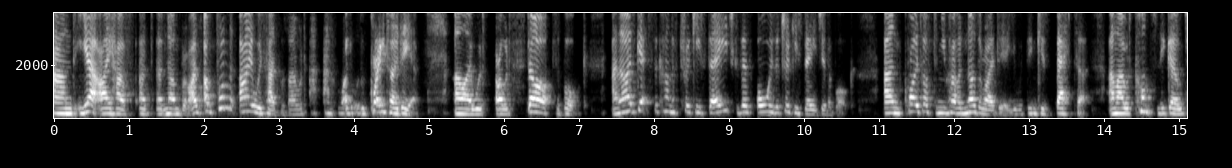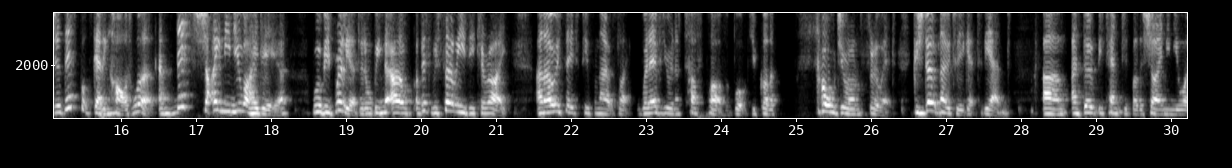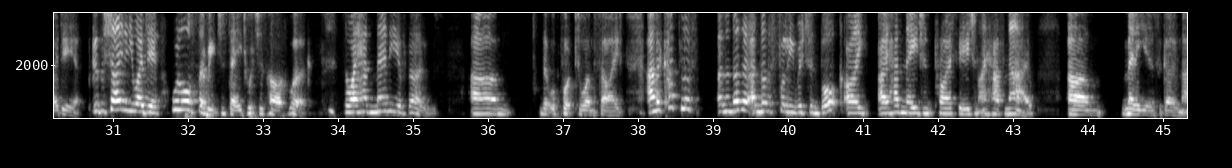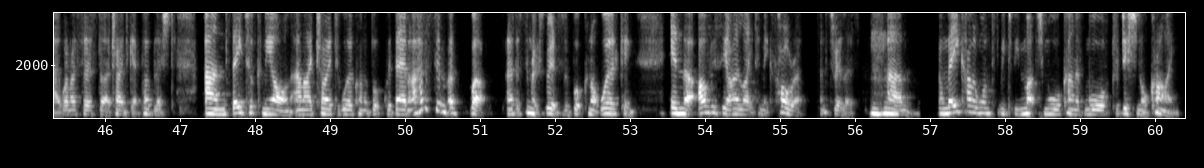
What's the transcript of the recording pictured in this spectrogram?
and yeah, I have a, a number. Of, I, I always had was I would I thought it was a great idea, and I would I would start a book, and I'd get to the kind of tricky stage because there's always a tricky stage in a book, and quite often you have another idea you would think is better, and I would constantly go, this book's getting hard work, and this shiny new idea will be brilliant, it'll be uh, this will be so easy to write. And I always say to people now, it's like whenever you're in a tough part of a book, you've got to soldier on through it because you don't know till you get to the end. Um, and don't be tempted by the shiny new idea because the shiny new idea will also reach a stage which is hard work. So I had many of those um, that were put to one side, and a couple of and another another fully written book. I I had an agent prior to the agent I have now, um, many years ago now when I first started trying to get published. And they took me on and I tried to work on a book with them. And I had a similar, well, I had a similar experience of a book not working in that obviously I like to mix horror and thrillers. Mm-hmm. Um, and they kind of wanted me to be much more kind of more traditional crime.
